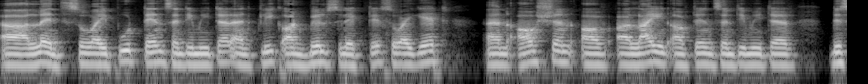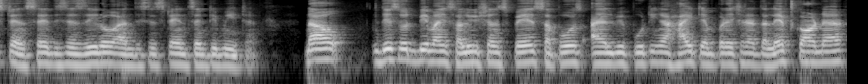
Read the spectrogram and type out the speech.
uh, length. So i put 10 centimeter and click on build selected so i get an option of a line of 10 centimeter distance. Say this is 0 and this is 10 centimeter. Now this would be my solution space. Suppose i'll be putting a high temperature at the left corner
